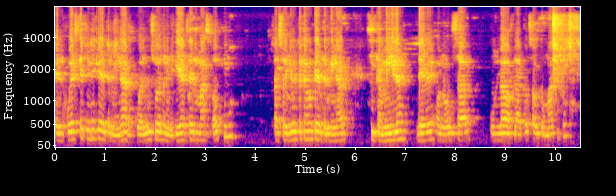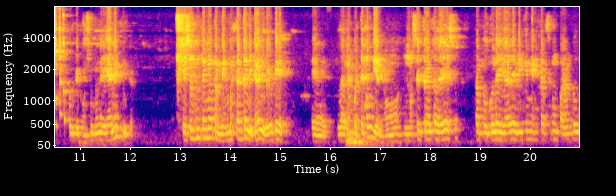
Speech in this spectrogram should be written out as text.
el, juez que tiene que determinar cuál uso de la energía es el más óptimo. O sea, soy yo el que tengo que determinar si Camila debe o no usar un lavaplatos automático porque consume energía eléctrica. Eso es un tema también bastante delicado. Yo creo que eh, la respuesta es obvia, no, no se trata de eso. Tampoco la idea de Bitcoin es estarse comparando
